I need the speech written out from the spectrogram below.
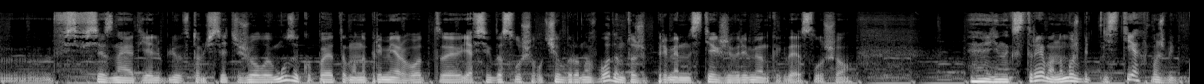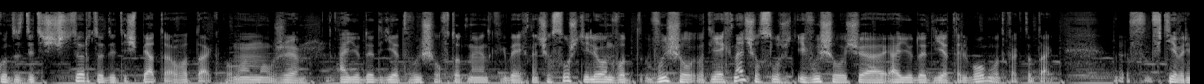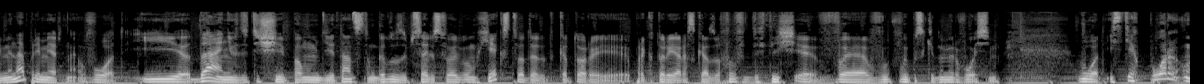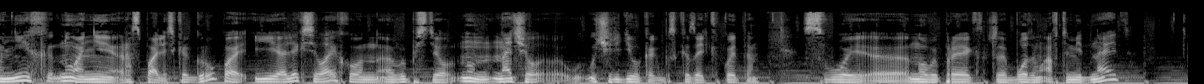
все знают, я люблю в том числе тяжелую музыку, поэтому, например, вот э, я всегда слушал Children of Bodom, тоже примерно с тех же времен, когда я слушал In Extremo, ну, может быть, не с тех, может быть, года с 2004-2005, вот так, по-моему, уже Are You Dead Yet вышел в тот момент, когда я их начал слушать, или он вот вышел, вот я их начал слушать, и вышел еще Are You Dead Yet альбом, вот как-то так, в, в те времена примерно, вот. И да, они в 2019 году записали свой альбом Hext, вот этот, который, про который я рассказывал в, 2000, в, в выпуске номер 8. Вот, и с тех пор у них, ну, они распались как группа, и Олег Силайх, он э, выпустил, ну, начал, учредил, как бы сказать, какой-то свой э, новый проект Bottom After Midnight,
